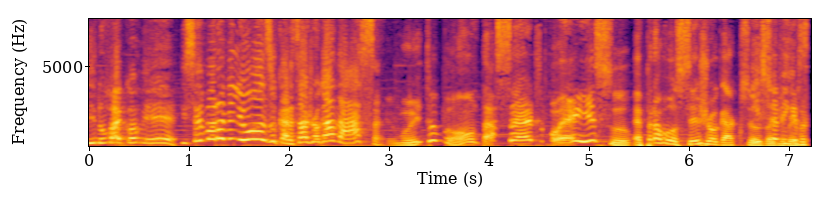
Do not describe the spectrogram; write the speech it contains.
e não vai comer. Isso é maravilhoso, cara. Isso é uma jogadaça. Muito bom, tá certo, pô, é isso. É pra você jogar com seus Isso é adversários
